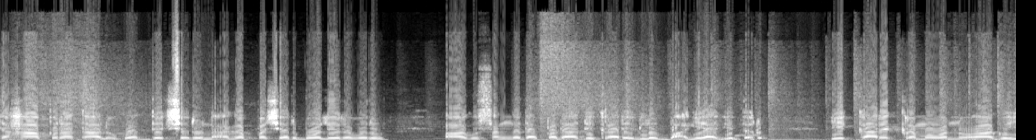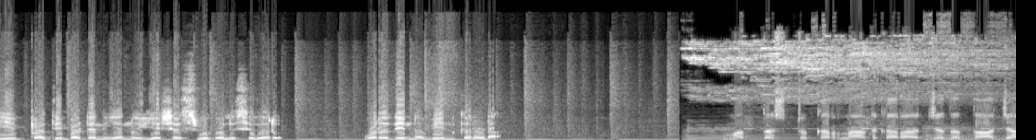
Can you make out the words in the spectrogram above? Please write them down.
ಶಹಾಪುರ ತಾಲೂಕು ಅಧ್ಯಕ್ಷರು ನಾಗಪ್ಪ ಶರ್ಬೋಲಿರವರು ಹಾಗೂ ಸಂಘದ ಪದಾಧಿಕಾರಿಗಳು ಭಾಗಿಯಾಗಿದ್ದರು. ಈ ಕಾರ್ಯಕ್ರಮವನ್ನು ಹಾಗೂ ಈ ಪ್ರತಿಭಟನೆಯನ್ನು ಯಶಸ್ವಿಗೊಳಿಸಿದರು. ವರದಿ ನವೀನ್ ಗರುಡ ಮತ್ತಷ್ಟು ಕರ್ನಾಟಕ ರಾಜ್ಯದ ತಾಜಾ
